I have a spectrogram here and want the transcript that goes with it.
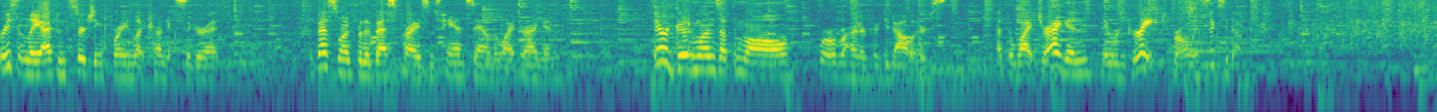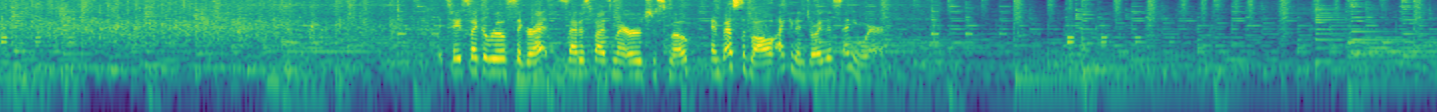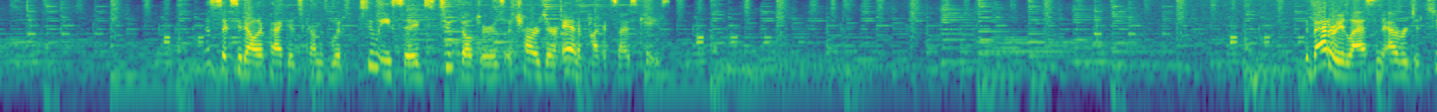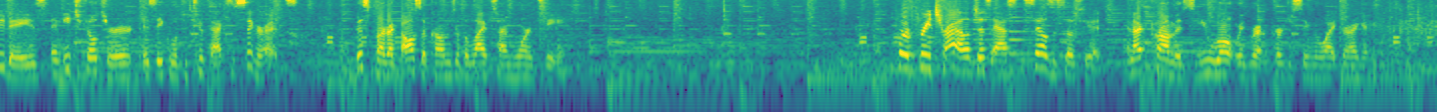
Recently, I've been searching for an electronic cigarette. The best one for the best price was hands down the White Dragon. There were good ones at the mall for over $150. At the White Dragon, they were great for only $60. It tastes like a real cigarette, satisfies my urge to smoke, and best of all, I can enjoy this anywhere. This $60 package comes with two e-cigs, two filters, a charger, and a pocket-sized case. The battery lasts an average of two days, and each filter is equal to two packs of cigarettes. This product also comes with a lifetime warranty. For a free trial, just ask the sales associate, and I promise you won't regret purchasing the White Dragon.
